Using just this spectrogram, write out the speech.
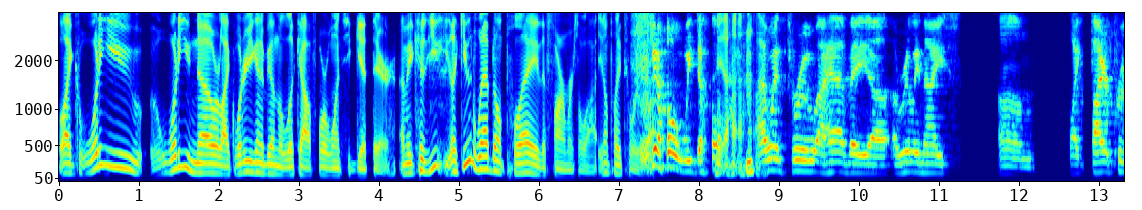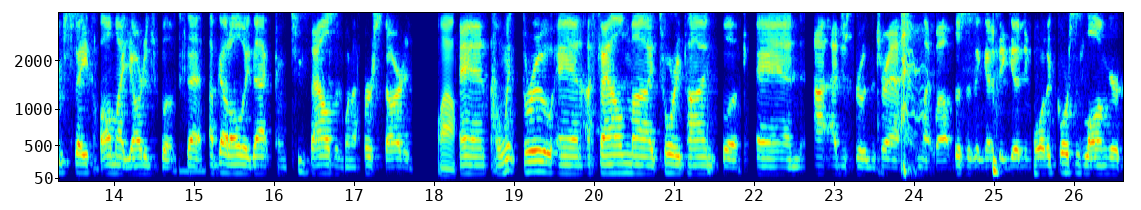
like what do you what do you know or like what are you going to be on the lookout for once you get there? I mean, because you like you and Webb don't play the farmers a lot. You don't play Torrey. a lot. No, we don't. Yeah. I went through. I have a uh, a really nice, um, like fireproof safe of all my yardage books that I've got all the way back from 2000 when I first started. Wow. And I went through and I found my Torrey Pines book and I, I just threw it in the trash. I'm like, well, this isn't going to be good anymore. The course is longer.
